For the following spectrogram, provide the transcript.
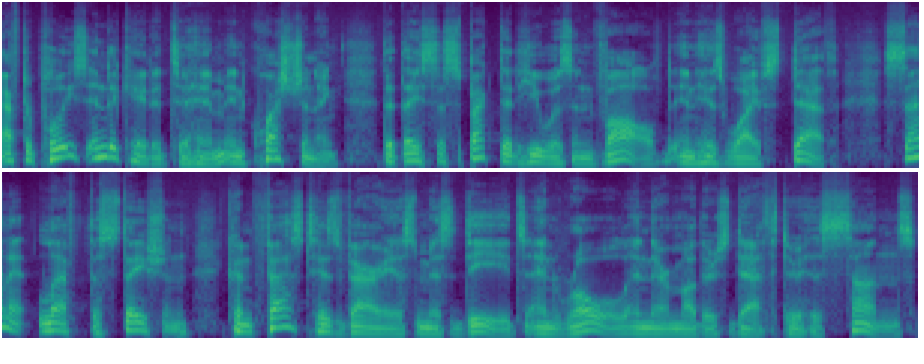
After police indicated to him in questioning that they suspected he was involved in his wife's death, Sennett left the station, confessed his various misdeeds and role in their mother's death to his sons,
